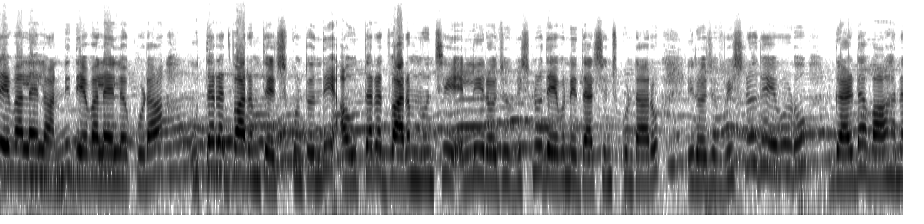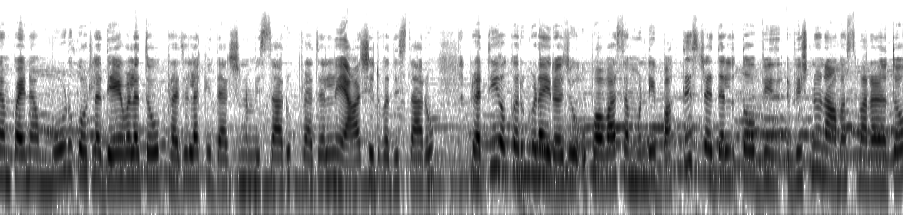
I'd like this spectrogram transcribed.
దేవాలయాలు అన్ని దేవాలయాల్లో కూడా ఉత్తర ద్వారం తెరుచుకుంటుంది. ఆ ఉత్తర ద్వారం నుంచి వెళ్ళి ఈరోజు విష్ణుదేవుని దర్శించుకుంటారు. ఈరోజు విష్ణుదేవుడు గరుడ వాహనం పైన మూడు కోట్ల దేవులతో ప్రజలకి దర్శనం ఇస్తారు ప్రజల్ని ఆశీర్వదిస్తారు. ప్రతి ఒక్కరు కూడా ఈరోజు ఉపవాసం ఉండి భక్తి శ్రద్ధలతో వి విష్ణు నామస్మరణతో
